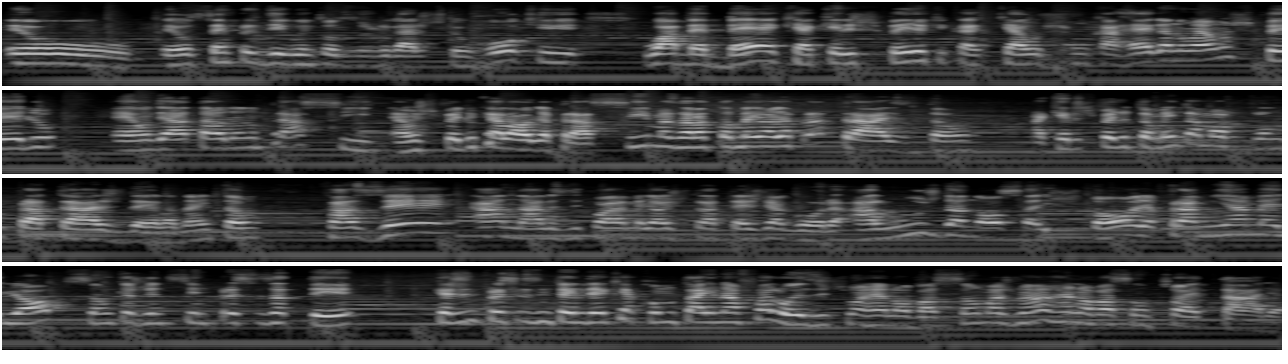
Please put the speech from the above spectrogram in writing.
Eu, eu sempre digo em todos os lugares que eu vou que o abebé, que é aquele espelho que, que a Oxum carrega, não é um espelho é onde ela está olhando para si. É um espelho que ela olha para si, mas ela também olha para trás. Então, aquele espelho também está mostrando para trás dela, né? Então, fazer a análise de qual é a melhor estratégia agora, à luz da nossa história, para mim é a melhor opção que a gente sempre precisa ter, que a gente precisa entender que é como Taina falou, existe uma renovação, mas não é uma renovação só etária.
